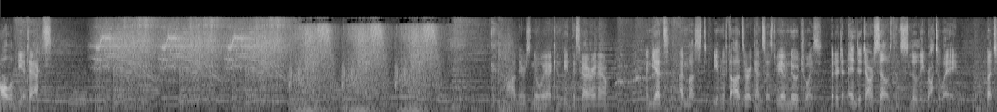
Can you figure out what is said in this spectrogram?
all of the attacks. God, there's no way I can beat this guy right now. And yet, I must. Even if the odds are against us, we have no choice. Better to end it ourselves than slowly rot away. But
